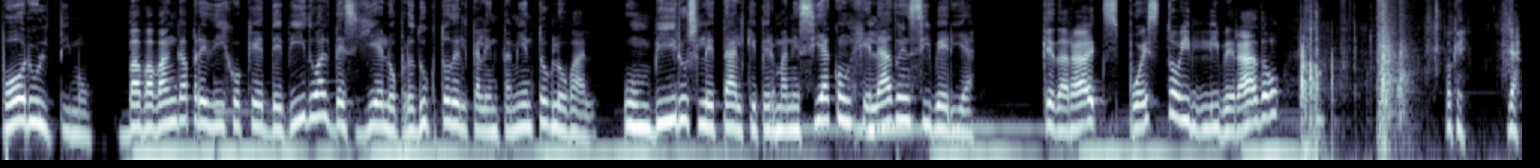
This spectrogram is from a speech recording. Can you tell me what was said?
Por último, Bababanga predijo que debido al deshielo producto del calentamiento global, un virus letal que permanecía congelado en Siberia quedará expuesto y liberado Ok, ya.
